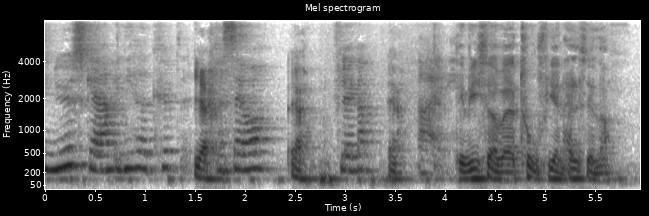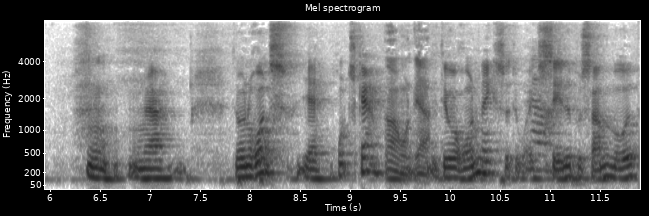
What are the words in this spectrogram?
de nye skærme, I lige havde købt, Ja. reserver, Ja, flækker. ja. Nej. Det viser at være to 4,5 celler. Mm, ja. Det var en rund, ja, rund skærm. Nå, rundt, ja. Det var rundt, ikke? Så det var ikke Ja. sættet på samme måde.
